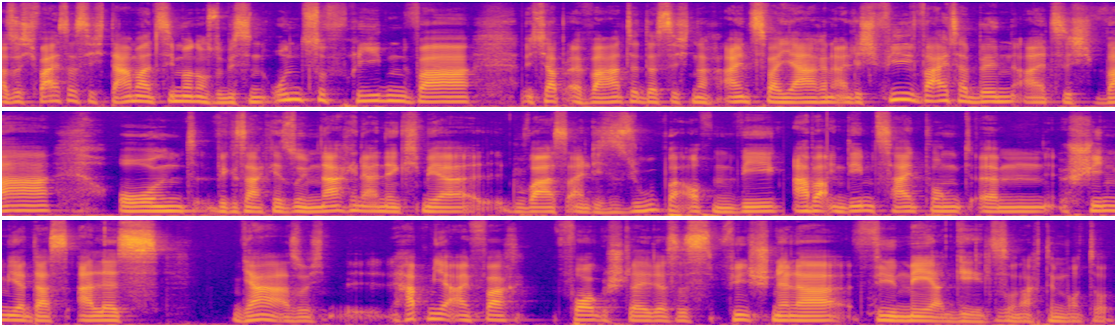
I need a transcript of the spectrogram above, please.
also ich weiß, dass ich damals immer noch so ein bisschen unzufrieden war. Ich habe erwartet, dass ich nach ein, zwei Jahren eigentlich viel weiter bin, als ich war. Und wie gesagt, jetzt so im Nachhinein denke ich mir, du warst eigentlich super auf dem Weg. Aber in dem Zeitpunkt ähm, schien mir das alles, ja, also ich äh, habe mir einfach vorgestellt, dass es viel schneller, viel mehr geht, so nach dem Motto.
